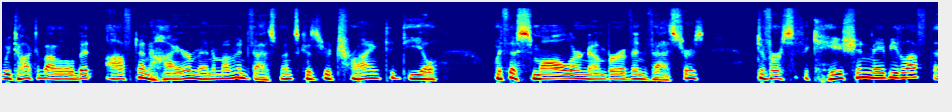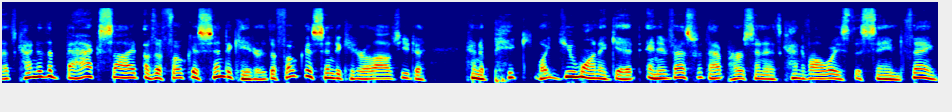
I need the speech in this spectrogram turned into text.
we talked about a little bit, often higher minimum investments because you're trying to deal with a smaller number of investors. Diversification may be left. That's kind of the backside of the focus syndicator. The focus syndicator allows you to kind of pick what you want to get and invest with that person. And it's kind of always the same thing.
